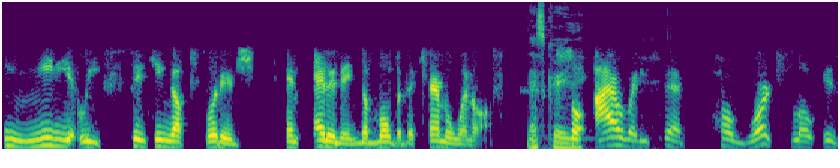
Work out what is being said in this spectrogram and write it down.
immediately syncing up footage and editing the moment the camera went off That's crazy. so I already said her workflow is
